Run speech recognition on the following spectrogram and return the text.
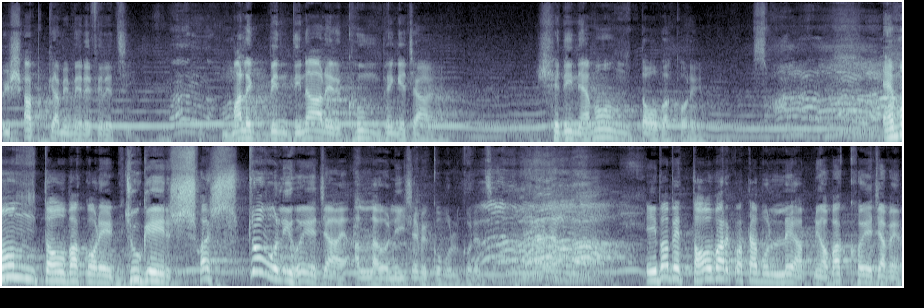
ওই সাপকে আমি মেরে ফেলেছি। মালিক বিন দিনারের ঘুম ভেঙে যায়, সেদিন এমন তওবা করে। এমন তওবা করে যুগের ষষ্ঠ বলি হয়ে যায়, আল্লাহ অলি হিসেবে কবুল করেছে। এভাবে তওবার কথা বললে আপনি অবাক হয়ে যাবেন।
